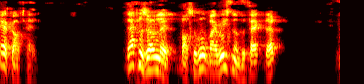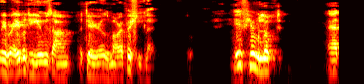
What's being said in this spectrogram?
aircraft had. That was only possible by reason of the fact that we were able to use our materials more efficiently. If you looked at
